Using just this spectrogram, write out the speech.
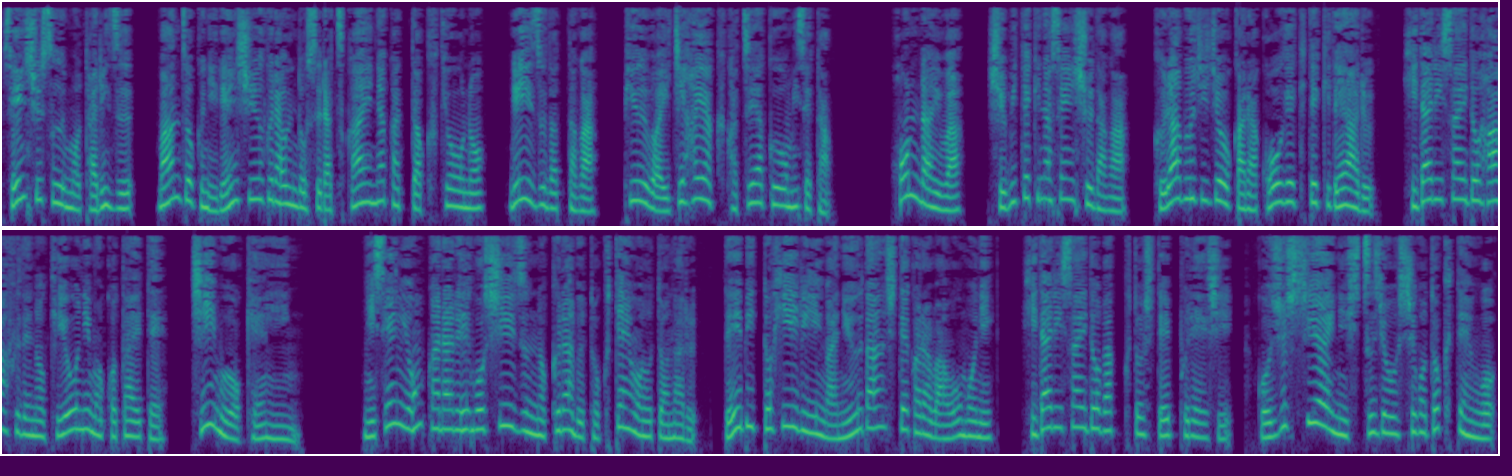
選手数も足りず、満足に練習グラウンドすら使えなかった苦境のリーズだったが、ピューはいち早く活躍を見せた。本来は守備的な選手だが、クラブ事情から攻撃的である左サイドハーフでの起用にも応えて、チームを牽引。2004から05シーズンのクラブ得点王となるデイビッド・ヒーリーが入団してからは主に左サイドバックとしてプレーし、50試合に出場し5得点を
